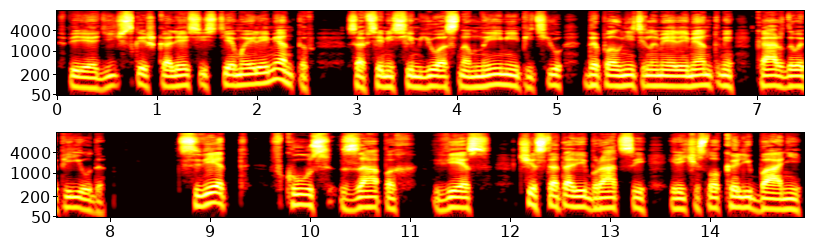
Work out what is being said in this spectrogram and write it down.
в периодической шкале системы элементов со всеми семью основными и пятью дополнительными элементами каждого периода. Цвет, вкус, запах, вес, частота вибраций или число колебаний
